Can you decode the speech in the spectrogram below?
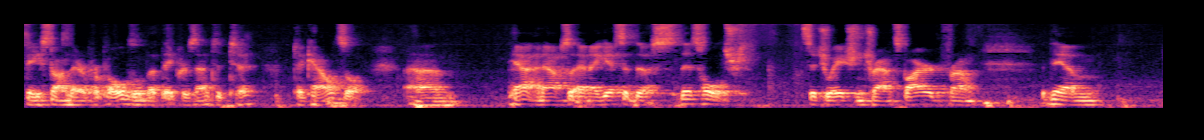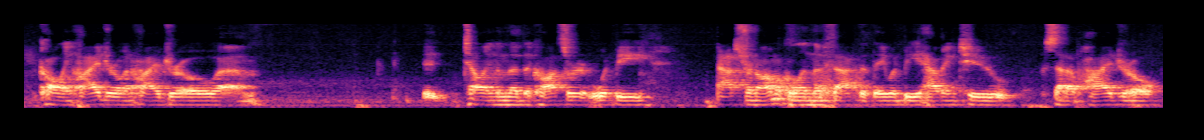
based on their proposal that they presented to to council. Um, yeah, and absolutely, and I guess this this whole tr- situation transpired from them calling Hydro and Hydro um, telling them that the costs were, would be astronomical in the fact that they would be having to set up Hydro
